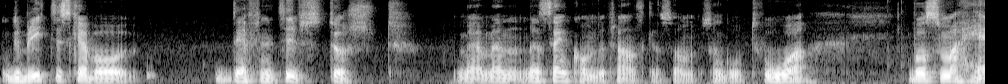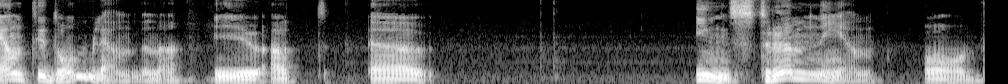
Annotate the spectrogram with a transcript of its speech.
det brittiska var definitivt störst men, men, men sen kom det franska som, som god tvåa. Vad som har hänt i de länderna är ju att eh, inströmningen av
